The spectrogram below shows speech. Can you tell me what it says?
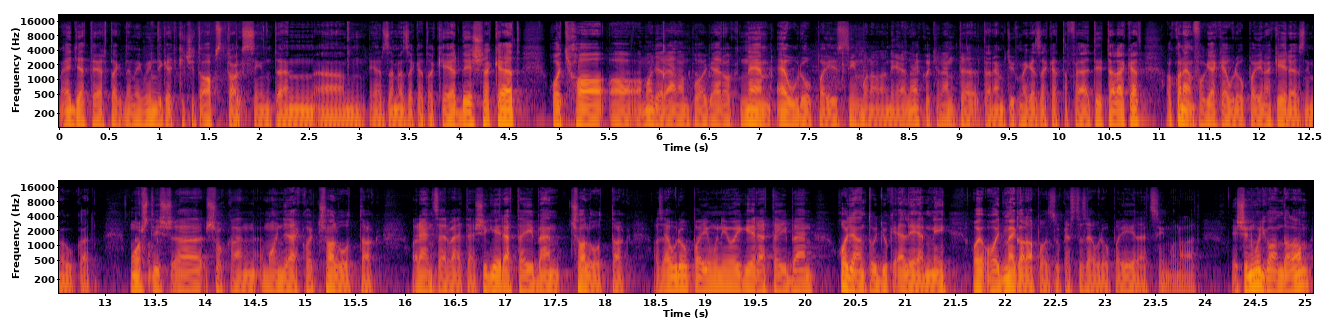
egyetértek, de még mindig egy kicsit absztrakt szinten um, érzem ezeket a kérdéseket, hogyha a, a magyar állampolgárok nem európai színvonalon élnek, hogyha nem teremtjük meg ezeket a feltételeket, akkor nem fogják európainak érezni magukat. Most is uh, sokan mondják, hogy csalódtak a rendszerváltás ígéreteiben, csalódtak az Európai Unió ígéreteiben, hogyan tudjuk elérni, hogy, megalapozzuk ezt az európai életszínvonalat. És én úgy gondolom,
